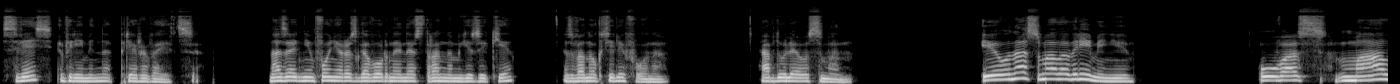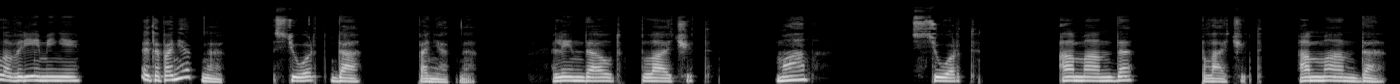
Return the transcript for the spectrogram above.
Связь временно прерывается. На заднем фоне разговор на иностранном языке. Звонок телефона. Абдуле Осман. И у нас мало времени. «У вас мало времени. Это понятно?» «Стюарт, да, понятно». Линдаут плачет. «Мама?» «Стюарт». «Аманда?» Плачет. «Аманда,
